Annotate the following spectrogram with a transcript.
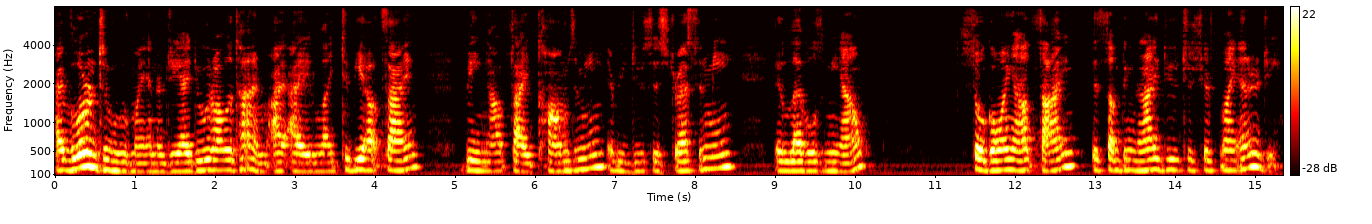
I've learned to move my energy. I do it all the time. I, I like to be outside. Being outside calms me, it reduces stress in me, it levels me out. So, going outside is something that I do to shift my energy.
